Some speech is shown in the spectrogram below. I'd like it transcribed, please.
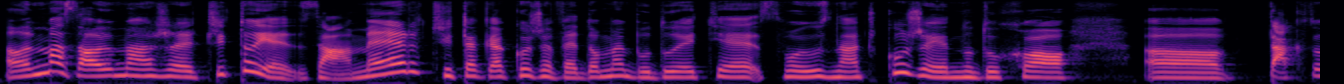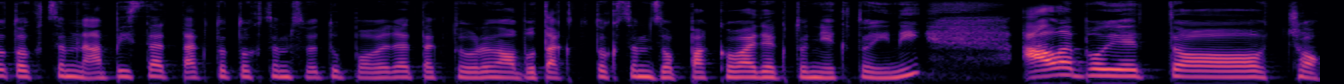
ale ma zaujíma, že či to je zámer, či tak akože vedome budujete svoju značku, že jednoducho uh, takto to chcem napísať, takto to chcem svetu povedať, takto alebo takto to chcem zopakovať, ako to niekto iný. Alebo je to čo?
